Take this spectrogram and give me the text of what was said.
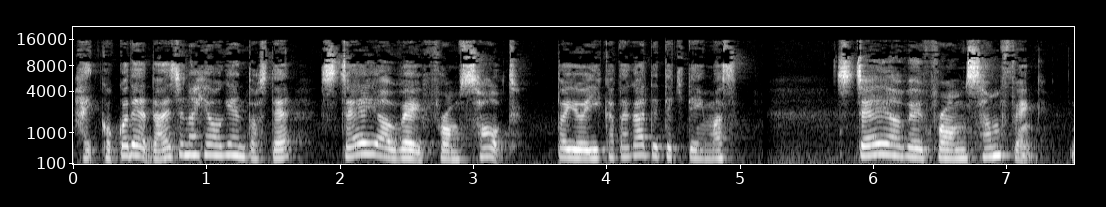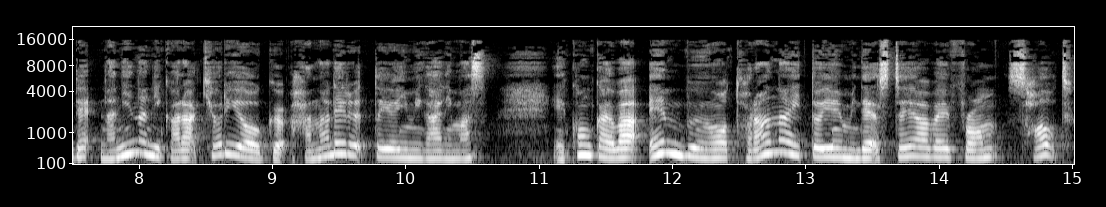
はい、ここで大事な表現として、stay away from salt という言い方が出てきています。stay away from something で何々から距離を置く、離れるという意味があります。え今回は塩分を取らないという意味で stay away from salt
